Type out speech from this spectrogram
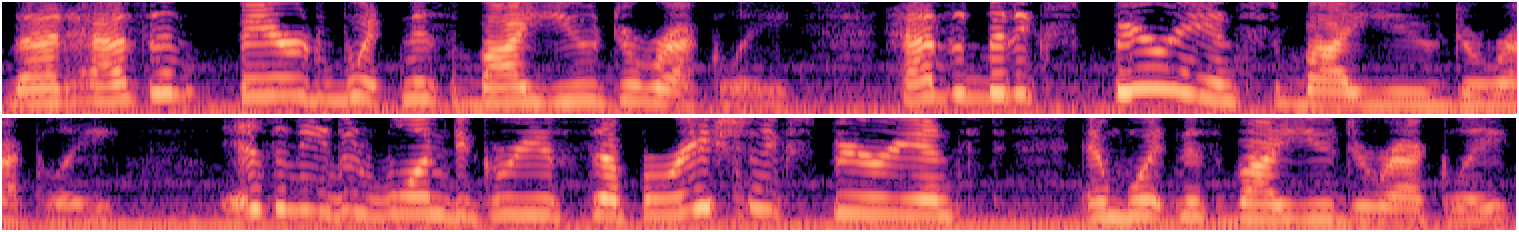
that hasn't bared witness by you directly, hasn't been experienced by you directly, isn't even one degree of separation experienced and witnessed by you directly,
